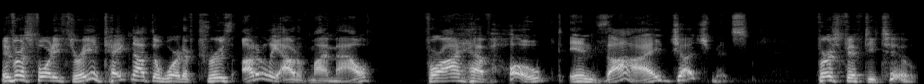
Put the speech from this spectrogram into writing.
In verse 43, and take not the word of truth utterly out of my mouth, for I have hoped in thy judgments. Verse 52,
